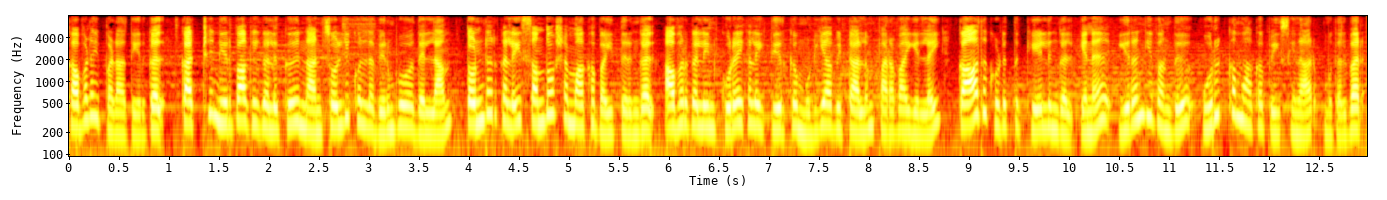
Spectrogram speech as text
கவலைப்படாதீர்கள். கட்சி நிர்வாகிகளுக்கு நான் சொல்லிக் கொள்ள விரும்புவதெல்லாம் தொண்டர்களை சந்தோஷமாக வைத்திருங்கள். அவர்களின் குறைகளை தீர்க்க முடியாவிட்டாலும் பரவாயில்லை. காது கொடுத்து கேளுங்கள் என இறங்கி வந்து உருக்கமாக பேசினார் முதல்வர்.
